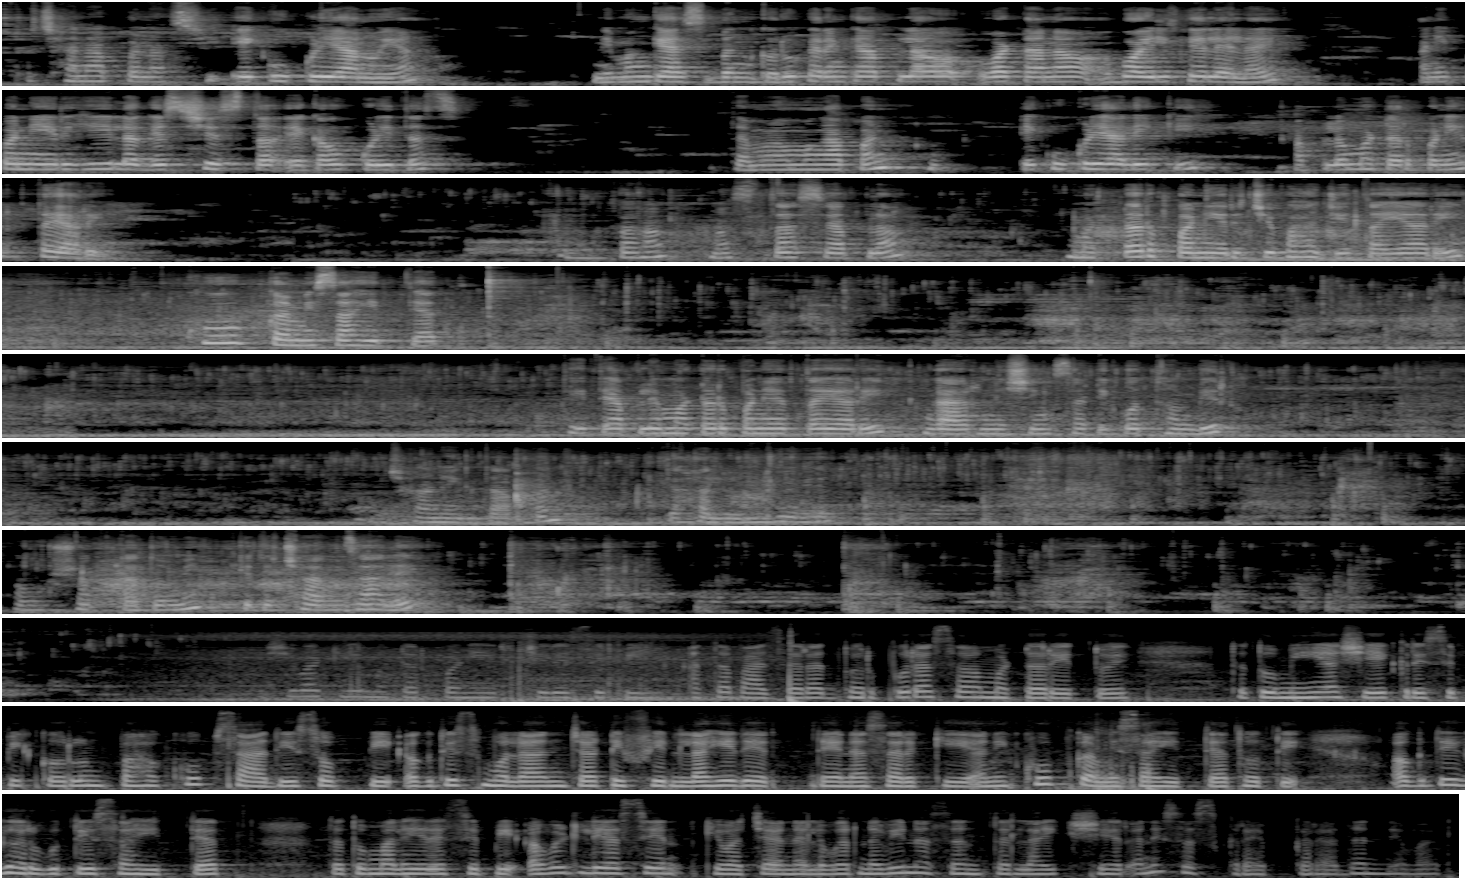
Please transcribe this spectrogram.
तर छान आपण अशी एक उकळी आणूया. आणि मग गॅस बंद करू कारण की आपला वाटाणा बॉईल केलेला आहे. आणि पनीर ही लगेच शिजतं एका उकळीतच. त्यामुळं मग आपण एक उकळी आली की आपलं मटर पनीर तयार आहे. पहा मस्त असे आपला मटर पनीरची भाजी तयार आहे. खूप कमी साहित्यात. इथे आपले मटर पनीर तयार आहे गार्निशिंगसाठी कोथिंबीर. छान एकदा आपण ते हलवून घेऊया. पाहू शकता तुम्ही किती छान झाले. कशी वाटली मटर पनीरची रेसिपी आता बाजारात भरपूर असा मटर येतोय. तर तुम्ही अशी एक रेसिपी करून पहा. खूप साधी सोपी अगदीच मुलांच्या टिफिनलाही दे देण्यासारखी आणि खूप कमी साहित्यात होती. अगदी घरगुती साहित्यात. तर तुम्हाला ही रेसिपी आवडली असेल किंवा चॅनलवर नवीन असेल तर लाईक शेअर आणि सबस्क्राईब करा. धन्यवाद.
